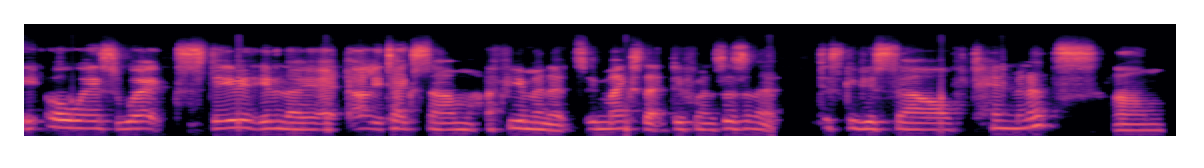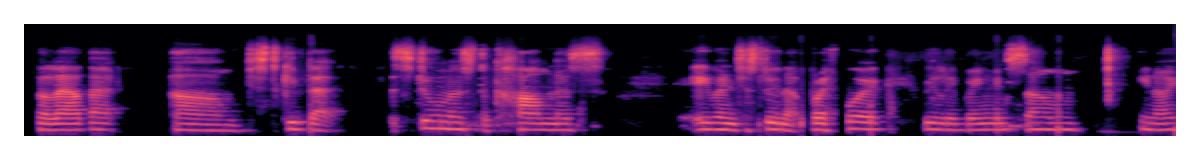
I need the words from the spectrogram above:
It always works, Steve, even though it only takes um, a few minutes. It makes that difference, isn't it? Just give yourself 10 minutes, um, allow that, um, just to give that stillness, the calmness, even just doing that breath work really brings some, you know,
